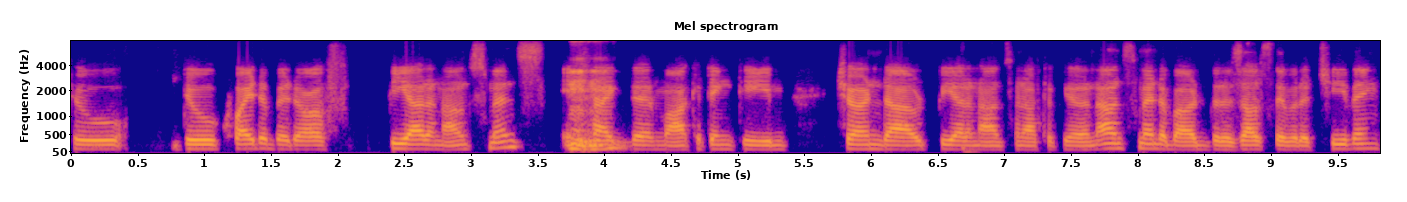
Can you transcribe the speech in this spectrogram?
to do quite a bit of PR announcements. In mm-hmm. fact, their marketing team churned out PR announcement after PR announcement about the results they were achieving.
